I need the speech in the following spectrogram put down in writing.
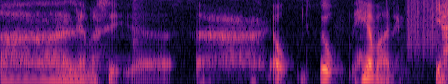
Uh, lad mig se. Uh, uh, jo, jo, her var det. Ja.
